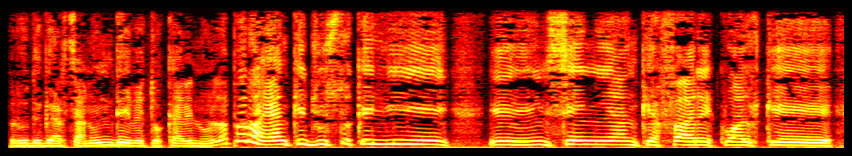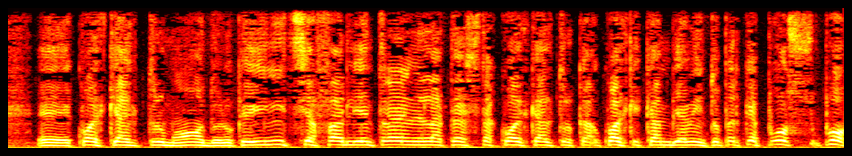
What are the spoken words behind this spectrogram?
Rudy Garzia, non deve toccare nulla, però è anche giusto che gli eh, insegni anche a fare qualche, eh, qualche, altro modulo, che inizi a fargli entrare nella testa qualche, altro, qualche cambiamento, perché può, può,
